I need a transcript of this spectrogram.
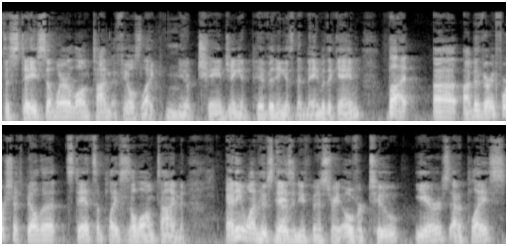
to stay somewhere a long time. It feels like Hmm. you know, changing and pivoting is the name of the game. But uh, I've been very fortunate to be able to stay at some places a long time, and anyone who stays Yeah. in youth ministry over two years at a place,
